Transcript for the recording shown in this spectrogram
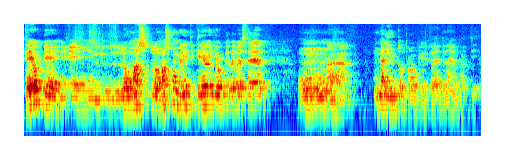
creo que eh, lo, más, lo más conveniente, creo yo, que debe ser una, un aliento propio que debe tener el partido.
